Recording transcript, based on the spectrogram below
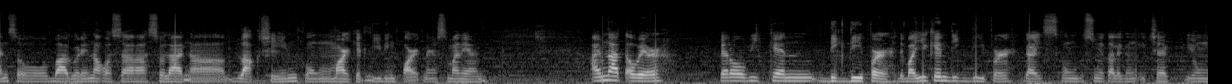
yan. So, bago rin ako sa Solana blockchain kung market leading partners man yan. I'm not aware. Pero we can dig deeper, 'di ba? You can dig deeper, guys, kung gusto niyo talagang i-check yung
